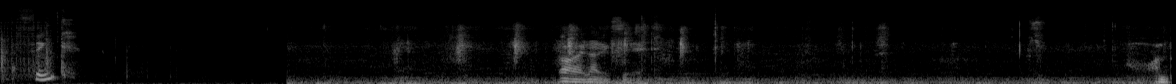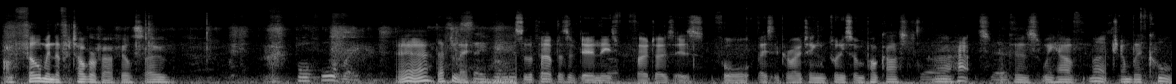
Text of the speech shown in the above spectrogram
I think. Alright, that looks sick. I'm, I'm filming the photographer. I feel so. Fourth wall break. Yeah, definitely. So the purpose of doing these photos is for basically promoting 27 podcast uh, hats because we have merch and we're cool.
